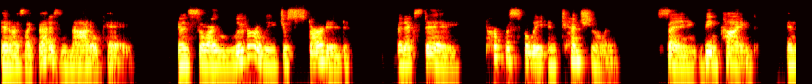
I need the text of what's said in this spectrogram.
And I was like, that is not okay. And so I literally just started the next day purposefully, intentionally saying, being kind. And,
